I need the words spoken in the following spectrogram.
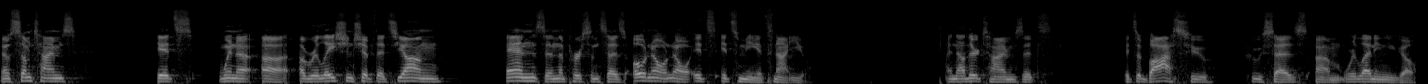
Now, sometimes it's when a, a, a relationship that's young ends and the person says, oh, no, no, it's, it's me, it's not you. And other times it's, it's a boss who, who says, um, we're letting you go.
